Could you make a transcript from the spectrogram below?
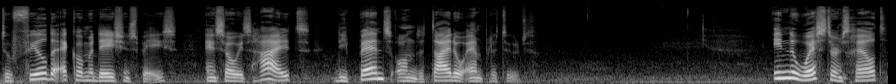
to fill the accommodation space and so its height depends on the tidal amplitude. In the Western Scheldt,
